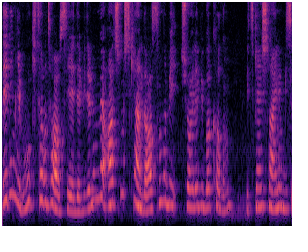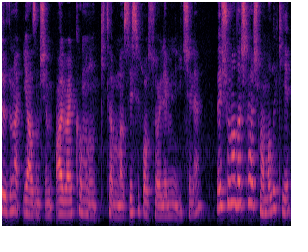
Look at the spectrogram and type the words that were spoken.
Dediğim gibi bu kitabı tavsiye edebilirim ve açmışken de aslında bir şöyle bir bakalım Wittgenstein'in bir sözünü yazmışım Albert Camus'un kitabıma Sisyphos söyleminin içine. Ve şuna da şaşmamalı ki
